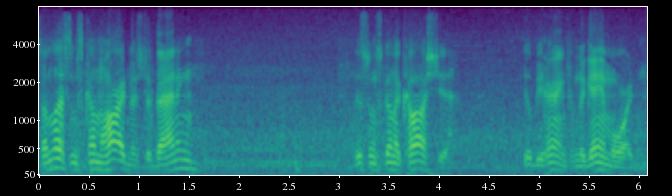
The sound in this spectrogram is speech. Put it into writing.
Some lessons come hard, Mr. Banning. This one's gonna cost you. You'll be hearing from the game warden.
